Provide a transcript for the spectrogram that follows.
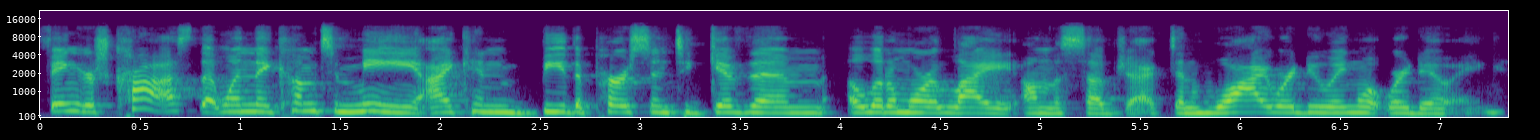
fingers crossed that when they come to me, I can be the person to give them a little more light on the subject and why we're doing what we're doing.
